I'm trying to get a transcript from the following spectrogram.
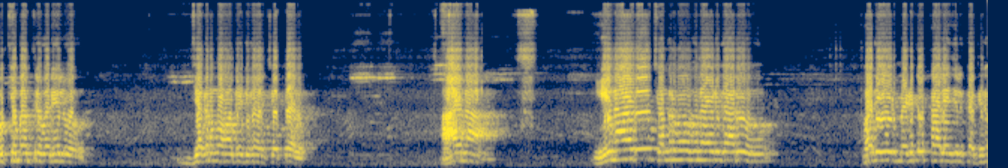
ముఖ్యమంత్రి వర్యులు జగన్మోహన్ రెడ్డి గారు చెప్పారు. ఆయన ఈనాడు చంద్రబాబు నాయుడు గారు పదిహేడు మెడికల్ కాలేజీలు కట్టిన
